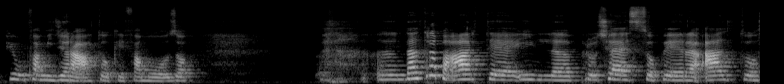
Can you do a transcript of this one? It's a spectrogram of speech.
più famigerato che famoso. Ehm, d'altra parte il processo per alto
